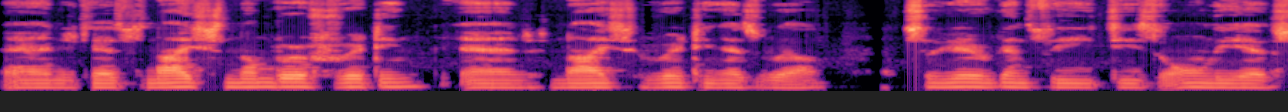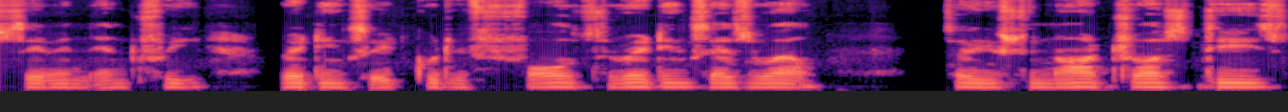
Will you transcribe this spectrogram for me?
And it has nice number of rating and nice rating as well so here you can see these only have 7 and 3 ratings so it could be false ratings as well. So you should not trust these.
